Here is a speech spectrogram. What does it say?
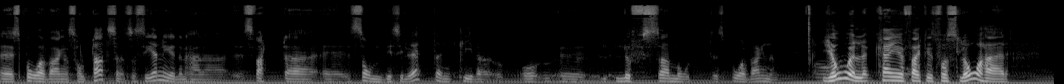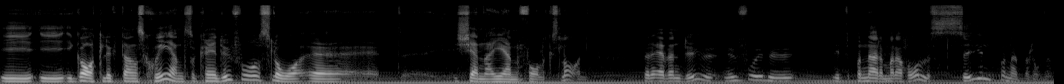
eh, spårvagnshållplatsen så ser ni ju den här eh, svarta eh, zombie-siluetten kliva upp och eh, lufsa mot spårvagnen. Joel kan ju faktiskt få slå här i, i, i gatlyktans sken så kan ju du få slå eh, ett eh, känna igen folkslag. För även du, nu får ju du lite på närmare håll syn på den här personen.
